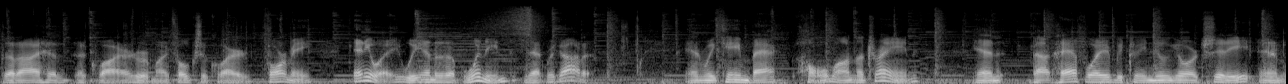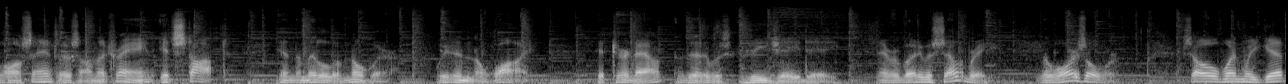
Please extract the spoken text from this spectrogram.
that I had acquired, or my folks acquired for me. Anyway, we ended up winning that regatta. And we came back home on the train, and about halfway between New York City and Los Angeles on the train, it stopped in the middle of nowhere. We didn't know why. It turned out that it was VJ Day. Everybody was celebrating. The war's over. So when we get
